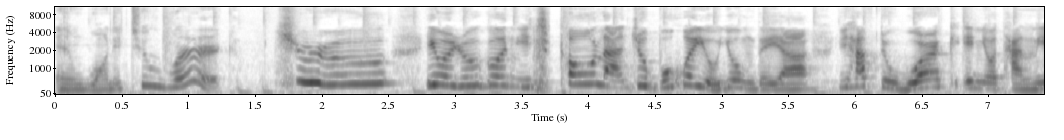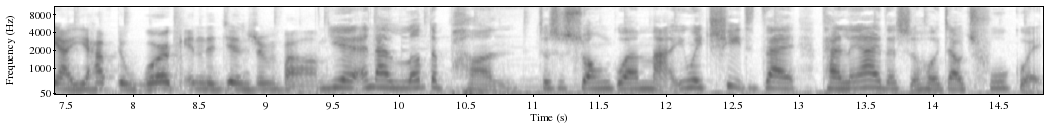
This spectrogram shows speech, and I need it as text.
and want it to work. True，因为如果你偷懒就不会有用的呀。You have to work in your 谈恋爱，You have to work in the 健身房。Yeah，and I love the pun，就是双关嘛。因为 cheat 在谈恋爱的时候叫出轨，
